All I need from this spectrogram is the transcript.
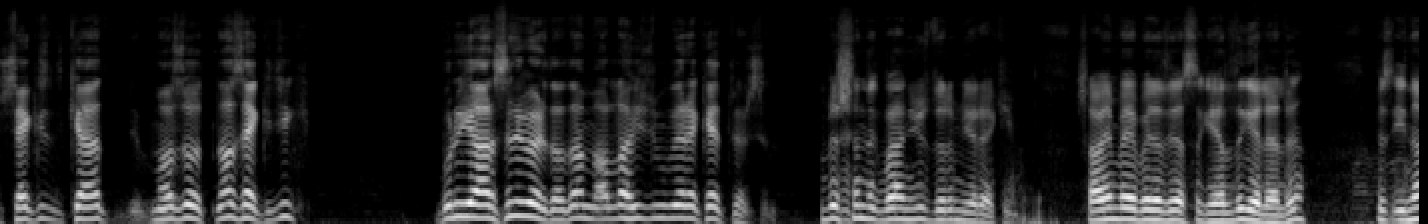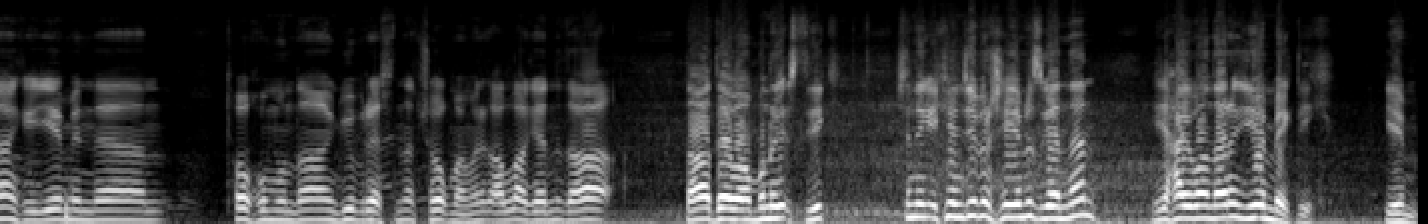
8 kağıt mazot nasıl ekecek? Bunu yarısını verdi adam. Allah yüzümü bereket versin. Biz şimdi ben 100 dönüm yer ekeyim. Şahin Bey Belediyesi geldi geleli. Biz inan ki yeminden, tohumundan, gübresinden çok memnunuz. Allah kendi daha daha devamını istedik. Şimdi ikinci bir şeyimiz genden hayvanların yem bekledik. Yem.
